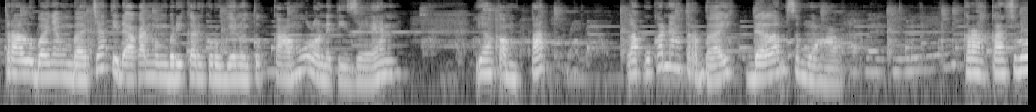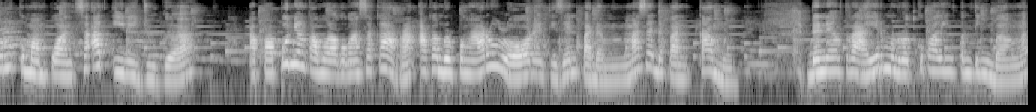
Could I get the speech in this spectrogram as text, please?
Terlalu banyak membaca tidak akan memberikan kerugian untuk kamu loh netizen. Yang keempat, lakukan yang terbaik dalam semua hal kerahkan seluruh kemampuan saat ini juga. Apa pun yang kamu lakukan sekarang akan berpengaruh loh netizen pada masa depan kamu. Dan yang terakhir menurutku paling penting banget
